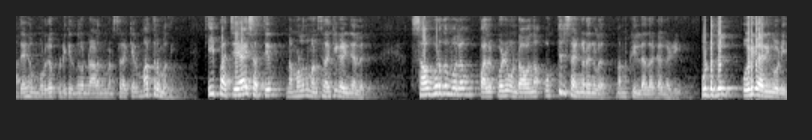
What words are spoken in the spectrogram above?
അദ്ദേഹം മുറുകെ പിടിക്കുന്നത് കൊണ്ടാണെന്ന് മനസ്സിലാക്കിയാൽ മാത്രം മതി. ഈ പച്ചയായ സത്യം നമ്മളൊന്ന് മനസ്സിലാക്കി കഴിഞ്ഞാൽ സൗഹൃദം മൂലം പലപ്പോഴും ഉണ്ടാകുന്ന ഒത്തിരി സങ്കടങ്ങൾ നമുക്ക് ഇല്ലാതാക്കാൻ കഴിയും. കൂട്ടത്തിൽ ഒരു കാര്യം കൂടി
